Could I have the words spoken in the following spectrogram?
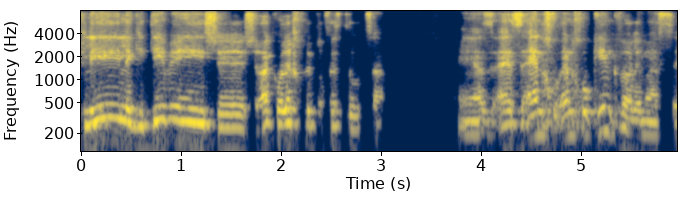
כלי לגיטימי ש, שרק הולך ותופס תאוצה. אז, אז אין, אין חוקים כבר למעשה.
